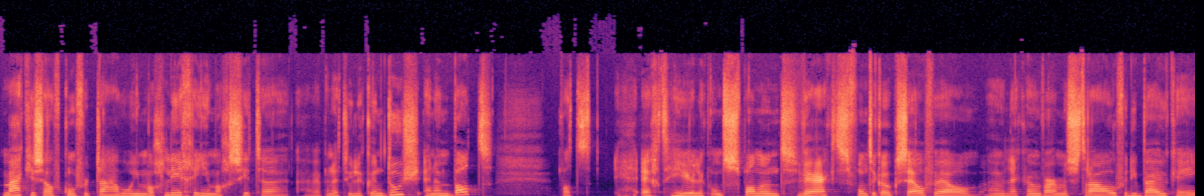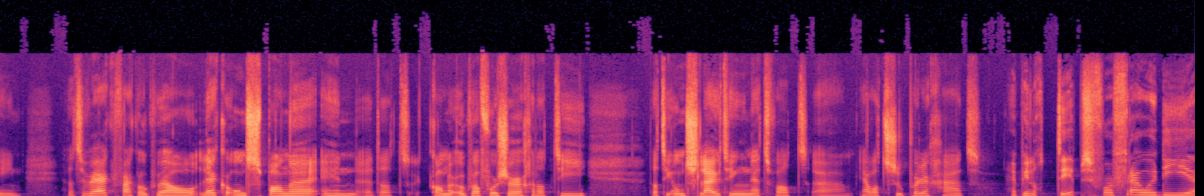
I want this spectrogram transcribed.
Maak jezelf comfortabel. Je mag liggen, je mag zitten. Uh, we hebben natuurlijk een douche en een bad. Wat echt heerlijk ontspannend werkt, vond ik ook zelf wel. Uh, lekker een warme straal over die buik heen. Dat werkt vaak ook wel lekker ontspannen. En dat kan er ook wel voor zorgen dat die, dat die ontsluiting net wat, ja, wat soepeler gaat. Heb je nog tips voor vrouwen die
